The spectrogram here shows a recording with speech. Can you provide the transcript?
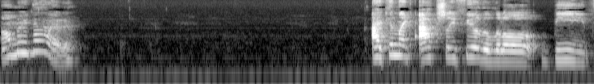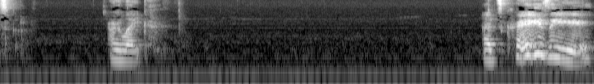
Oh my God. I can like actually feel the little beads are like That's crazy.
